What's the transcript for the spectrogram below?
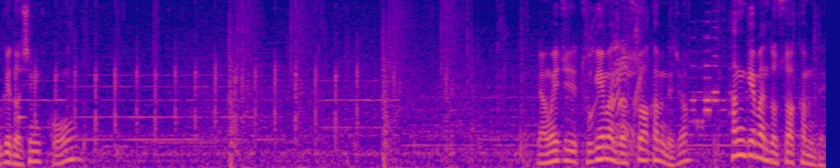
두 개 더 심고 이제 두 개만 더 수확하면 되죠? 한 개만 더 수확하면 돼.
